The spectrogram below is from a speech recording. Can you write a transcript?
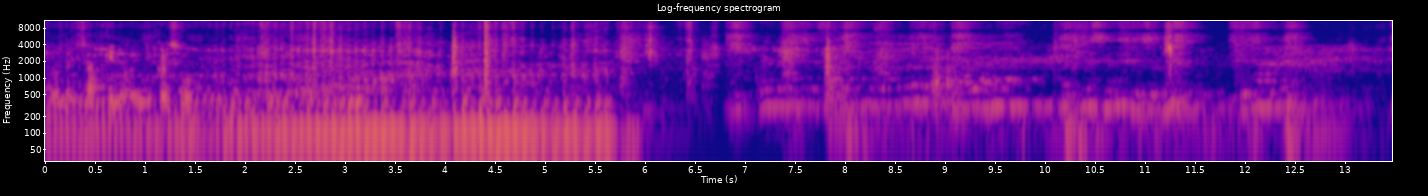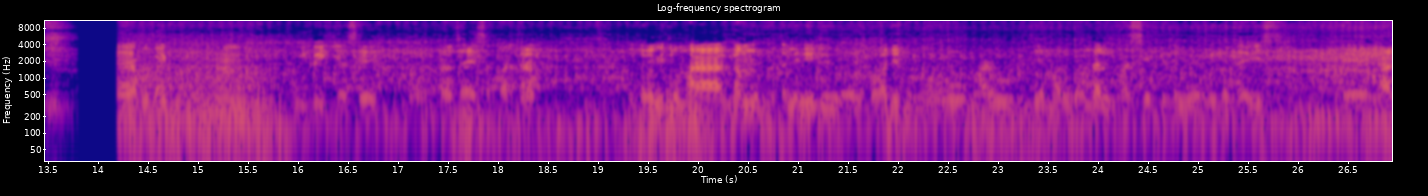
તો હવે ચા પીને હવે નીકળશું આપણું નીકળી ગયા છે જાય ઘર તરફ તો તમે મિત્રો મારા ગામનું ઘર તમે નહીં જોયું હોય તો આજે તમને હું મારું જે મારું ગામડાનું ઘર છે તે તમને બતાવીશ કે આ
